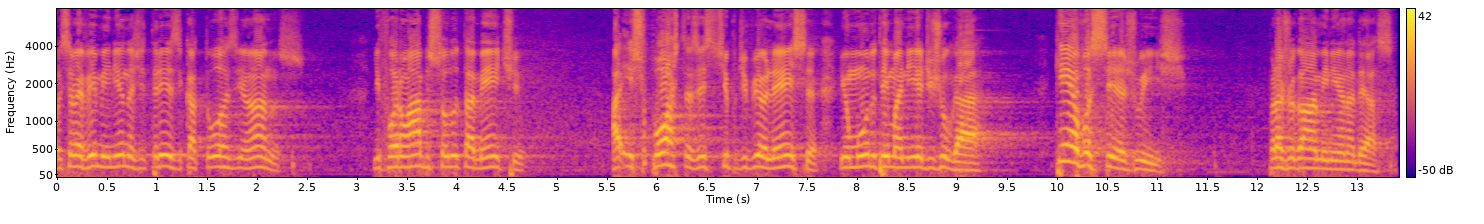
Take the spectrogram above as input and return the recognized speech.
você vai ver meninas de 13, 14 anos e foram absolutamente expostas a esse tipo de violência e o mundo tem mania de julgar. Quem é você, juiz, para julgar uma menina dessa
